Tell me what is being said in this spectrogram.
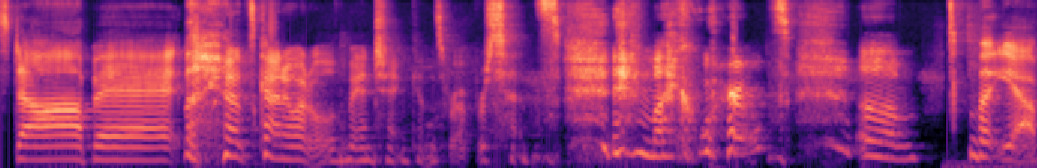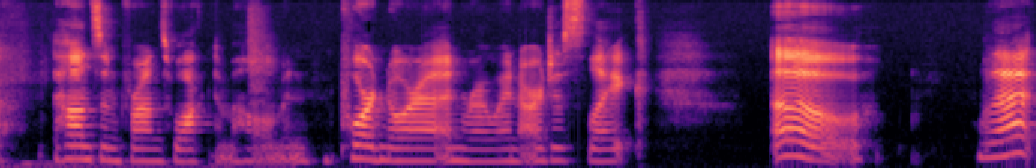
stop it. That's kind of what Old Man Jenkins represents in my world. Um, but yeah, Hans and Franz walked him home, and poor Nora and Rowan are just like, oh, well, that.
